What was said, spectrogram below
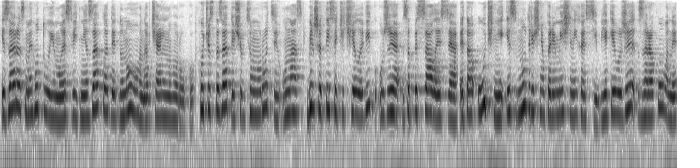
І зараз ми готуємо освітні заклади до нового навчального року. Хочу сказати, що в цьому році у нас більше тисячі чоловік вже записалися. Це учні із внутрішньо переміщених осіб, які вже зараховані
